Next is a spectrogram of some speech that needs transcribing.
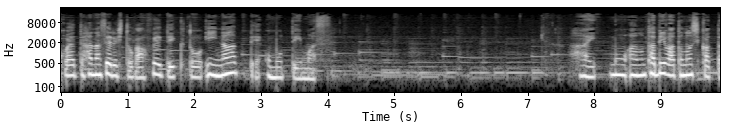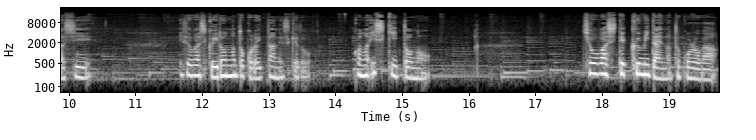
こうやって話せる人が増えていくといいなって思っています。はい。もうあの旅は楽しかったし忙しくいろんなところ行ったんですけどこの意識との調和していくみたいなところが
